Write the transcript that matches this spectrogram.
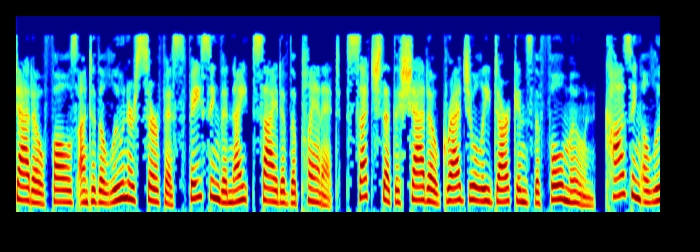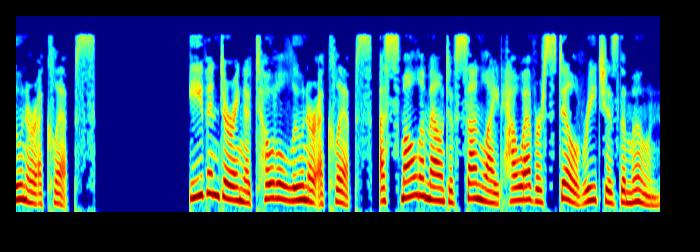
shadow falls onto the lunar surface facing the night side of the planet, such that the shadow gradually darkens the full moon, causing a lunar eclipse. Even during a total lunar eclipse, a small amount of sunlight however still reaches the Moon.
